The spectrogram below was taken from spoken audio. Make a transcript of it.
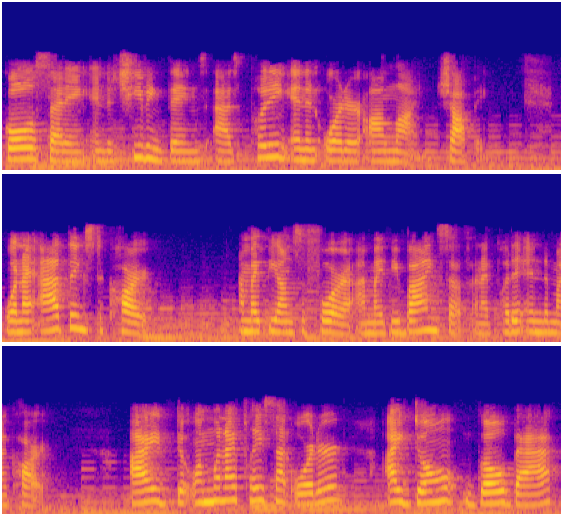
goal setting and achieving things as putting in an order online, shopping. When I add things to cart, I might be on Sephora, I might be buying stuff, and I put it into my cart. I don't. when I place that order, I don't go back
